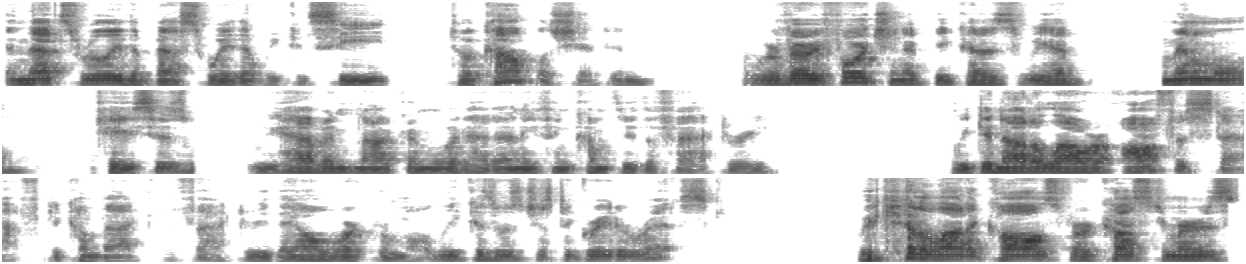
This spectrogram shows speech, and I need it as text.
And that's really the best way that we could see to accomplish it. And we're very fortunate because we had minimal cases. We haven't, knock on wood, had anything come through the factory. We did not allow our office staff to come back to the factory. They all worked remotely because it was just a greater risk. We get a lot of calls for customers,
